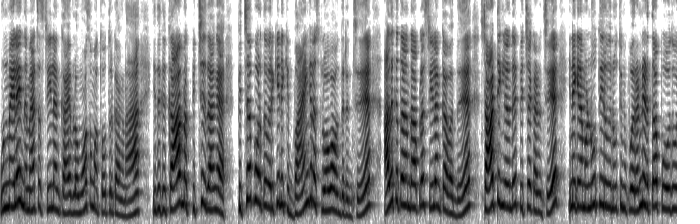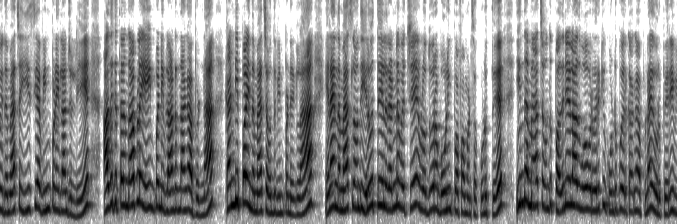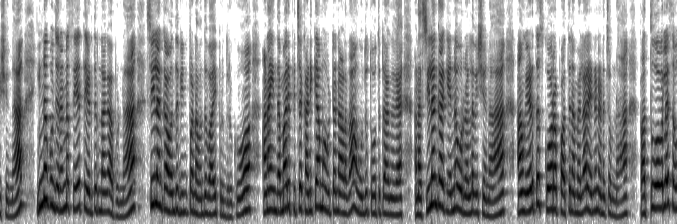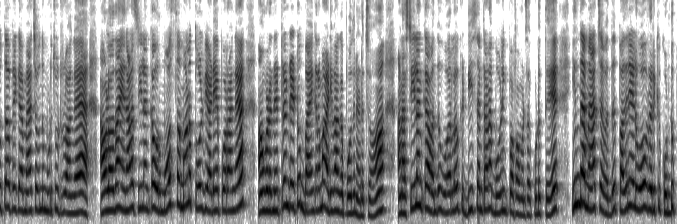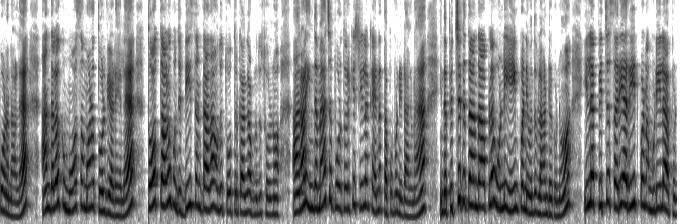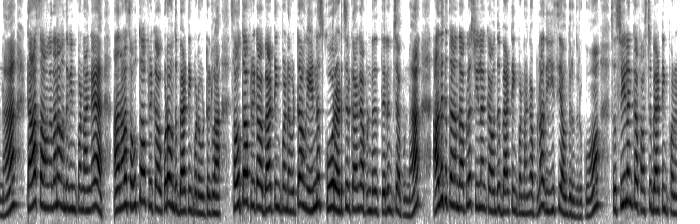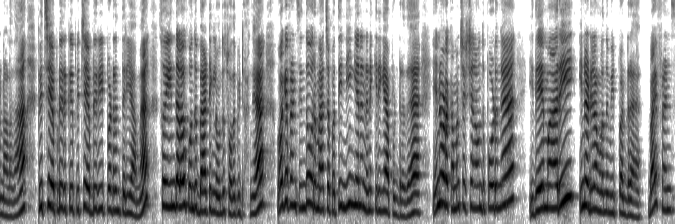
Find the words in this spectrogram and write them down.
உண்மையிலே இந்த மேட்சை ஸ்ரீலங்கா இவ்வளோ மோசமாக தோற்றுருக்காங்கன்னா இதுக்கு காரணம் பிச்சு தாங்க. பிச்சை பொறுத்த வரைக்கும் இன்றைக்கி பயங்கர ஸ்லோவாக வந்துருந்துச்சு. அதுக்கு தகுந்தாப்பில் ஸ்ரீலங்கா வந்து ஸ்டார்டிங்லேருந்தே பிச்சை கணிச்சு இன்றைக்கி நம்ம நூற்றி இருபது நூற்றி முப்பது ரன் எடுத்தால் போதும் இந்த மேட்சை ஈஸியாக வின் பண்ணிடலாம்னு சொல்லி அதுக்கு தகுந்தாப்புல எய்ம் பண்ணி விளாண்டுருந்தாங்க அப்படின்னா கண்டிப்பாக இந்த மேட்சை வந்து வின் பண்ணிருக்கலாம். ஏன்னா இந்த மேட்ச்சில் வந்து எழுபத்தேழு ரன்னை வச்சு இவ்வளோ தூரம் பவுலிங் பர்ஃபார்மன்ஸை கொடுத்து இந்த மேட்சை வந்து பதினேழாவது ஓவர் வரைக்கும் கொண்டு போயிருக்காங்க அப்படின்னா இது ஒரு பெரிய விஷயம் தான் இன்னும் கொஞ்சம் ரன்னை சேர்த்து எடுத்திருந்தாங்க அப்படின்னா ஸ்ரீலங்கா வந்து வின் பண்ண வந்து வாய்ப்பு இருந்திருக்கும். ஆனால் இந்த மாதிரி பிச்சை கணிக்காமல் விட்டனால தான் அவங்க வந்து தோத்துட்டாங்க ஆனால் ஸ்ரீலங்காக்கு என்ன ஒரு நல்ல விஷயம்னா அவங்க எடுத்த ஸ்கோரை பார்த்து நம்ம எல்லாரும் என்ன நினச்சோம்னா பத்து ஓவரில் சவுத் சவுத் ஆஃப்ரிக்கா மேட்சை வந்து முடிச்சு விட்ருவாங்க அவ்வளோதான் இதனால் ஸ்ரீலங்கா ஒரு மோசமான தோல்வி அடைய போகிறாங்க அவங்களோட நெட் ரன் ரேட்டும் பயங்கரமாக அடிவாங்க போகுதுன்னு நினச்சோம். ஆனால் ஸ்ரீலங்கா வந்து ஓரளவுக்கு டீசெண்டான பவுலிங் பர்ஃபார்மன்ஸை கொடுத்து இந்த மேட்சை வந்து பதினேழு ஓவர் வரைக்கும் கொண்டு போனனால அந்த அளவுக்கு மோசமான தோல்வி அடையலை. தோத்தாலும் கொஞ்சம் டீசெண்டாக தான் வந்து தோத்துருக்காங்க அப்படின்னு வந்து சொல்லணும். அதனால் இந்த மேட்சை பொறுத்த வரைக்கும் ஸ்ரீலங்கா என்ன தப்பு பண்ணிட்டாங்கன்னா இந்த பிச்சுக்கு தகுந்தாப்புல ஒன்று எய்ம் பண்ணி வந்து விளாண்டுருக்கணும் இல்லை பிச்சை சரியாக ரீட் பண்ண முடியல அப்படின்னா டாஸ் அவங்க தானே வந்து வின் பண்ணாங்க. அதனால் சவுத் ஆஃப் ஆஃப்ரிக்காவை கூட வந்து பேட்டிங் பண்ண விட்டுருக்கலாம். சவுத் ஆஃப்ரிக்காவை பேட்டிங் பண்ண விட்டு அவங்க என்ன ஸ்கோர் அடிச்சிருக்காங்க அப்படின்றது தெரிஞ்சு அப்படின்னா அதுக்கு தகுந்தாப்புல ஸ்ரீலங்கா வந்து பேட்டிங் பண்ணாங்க அப்படின்னா அது ஈஸியாக வந்து இருந்திருக்கும் ஸோ ஸ்ரீலங்கா ஃபஸ்ட்டு பேட்டிங் பண்ணனால தான் பிச்சை எப்படி இருக்குது பிச்சை எப்படி ரீட் பண்ணுறதுன்னு தெரியாமல் ஸோ இந்த அளவுக்கு வந்து பேட்டிங்கில் வந்து சொதப்பிட்டாங்க. ஓகே ஃப்ரெண்ட்ஸ் இந்த ஒரு மேட்சை பற்றி நீங்கள் என்ன நினைக்கிறீங்க அப்படின்றத என்னோட கமெண்ட் செக்ஷனில் வந்து போடுங்க. இதே மாதிரி இன்னடியில் உங்களை வந்து மீட் பண்ணுறேன் பை ஃப்ரெண்ட்ஸ்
